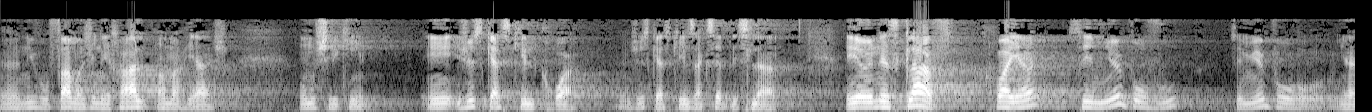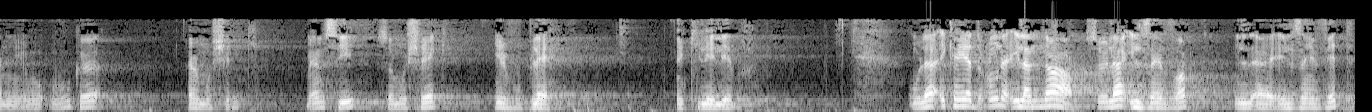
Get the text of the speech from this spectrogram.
euh, ni vos femmes en général en mariage aux mouchriquines. Et jusqu'à ce qu'ils croient, jusqu'à ce qu'ils acceptent l'islam. Et un esclave croyant, c'est mieux pour vous, c'est mieux pour yani, vous que un mouchrik. Même si ce mouchrik, il vous plaît et qu'il est libre. Ceux-là, ils invoquent, euh, ils, invitent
